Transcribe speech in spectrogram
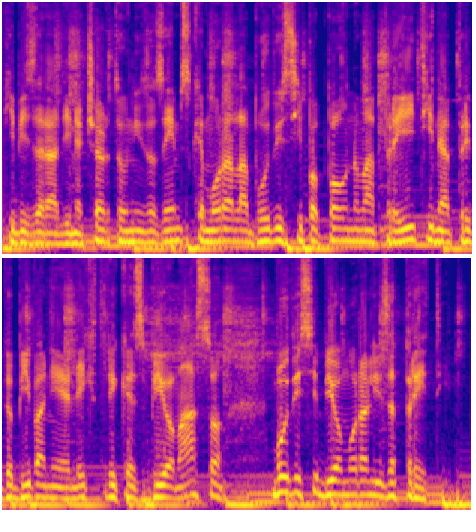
ki bi zaradi načrtov nizozemske morala bodi si popolnoma preiti na pridobivanje elektrike z biomaso, bodi si bi jo morali zapreti.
